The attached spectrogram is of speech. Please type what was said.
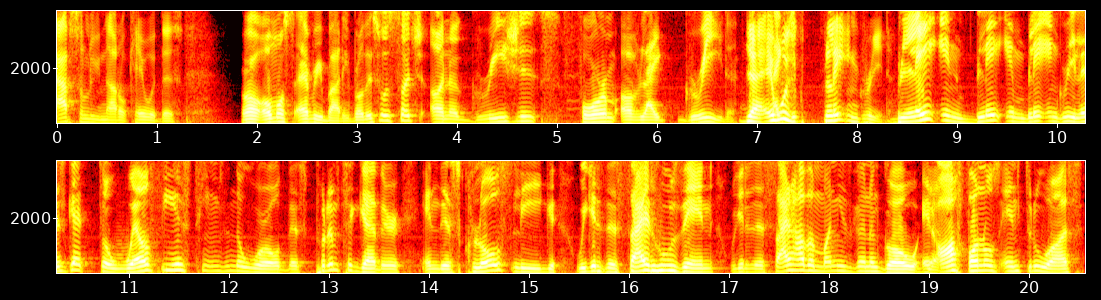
absolutely not okay with this Bro, almost everybody, bro. This was such an egregious form of like greed. yeah it Like, was blatant greed blatant, blatant, blatant greed. Let's get the wealthiest teams in the world. Let's put them together in this close league. We get to decide who's in. We get to decide how the money's gonna go. It Yeah. all funnels in through us,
